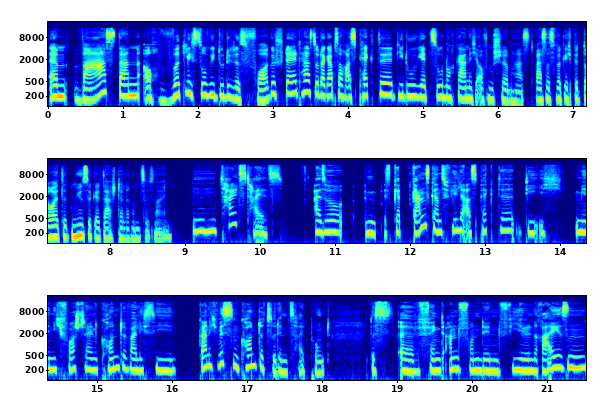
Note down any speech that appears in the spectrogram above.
Ähm, War es dann auch wirklich so, wie du dir das vorgestellt hast? Oder gab es auch Aspekte, die du jetzt so noch gar nicht auf dem Schirm hast, was es wirklich bedeutet, Musical-Darstellerin zu sein? Mm, teils, teils. Also ähm, es gibt ganz, ganz viele Aspekte, die ich mir nicht vorstellen konnte, weil ich sie gar nicht wissen konnte zu dem Zeitpunkt. Das äh, fängt an von den vielen Reisen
